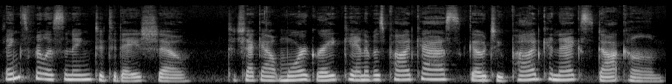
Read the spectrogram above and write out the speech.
Thanks for listening to today's show. To check out more great cannabis podcasts, go to podconnects.com.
